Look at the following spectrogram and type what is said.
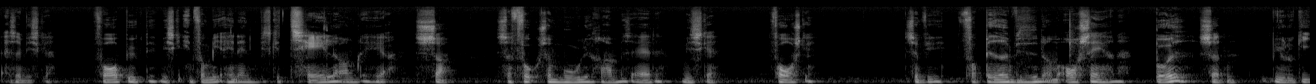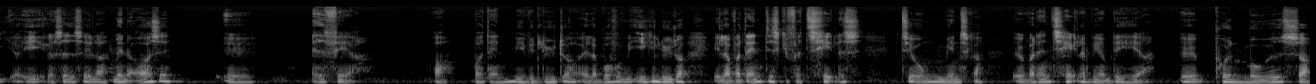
Altså vi skal forebygge det, vi skal informere hinanden, vi skal tale om det her, så, så få som muligt rammes af det. Vi skal forske, så vi får bedre viden om årsagerne. Både sådan biologi og æg og sædceller, men også øh, adfærd og hvordan vi vil lytte, eller hvorfor vi ikke lytter, eller hvordan det skal fortælles til unge mennesker. Øh, hvordan taler vi om det her øh, på en måde, så,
